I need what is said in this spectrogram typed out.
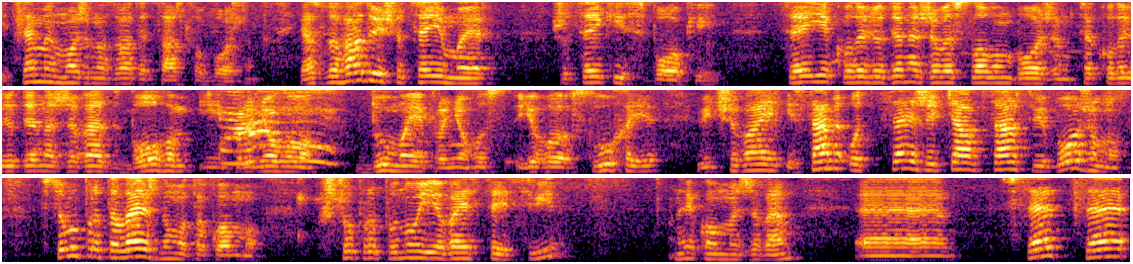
І це ми можемо назвати Царство Боже. Я здогадую, що це є мир, що це якийсь спокій. Це є, коли людина живе Словом Божим, це коли людина живе з Богом і про нього думає, про нього його слухає, відчуває. І саме оце життя в Царстві Божому, в цьому протилежному такому, що пропонує весь цей світ, на якому ми живемо, е, все це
